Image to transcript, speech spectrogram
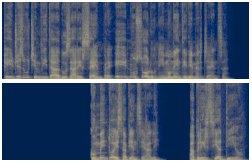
che Gesù ci invita ad usare sempre e non solo nei momenti di emergenza. Commento ai sapienziali. Aprirsi a Dio.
